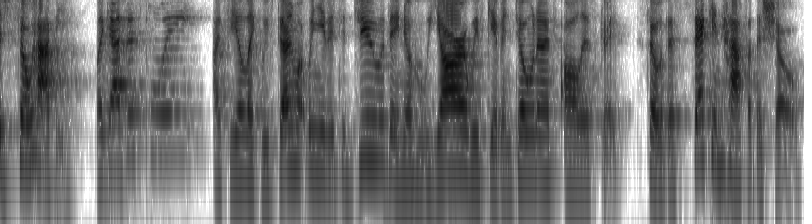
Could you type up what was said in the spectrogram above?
so happy. Like at this point, I feel like we've done what we needed to do. They know who we are. We've given donuts. All is good. So the second half of the show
